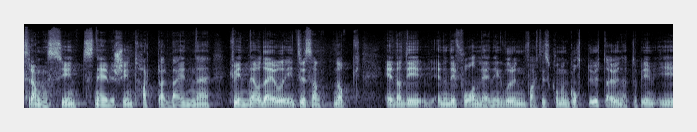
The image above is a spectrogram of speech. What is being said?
trangsynt, sneversynt, hardtarbeidende kvinne. og det er jo interessant nok en av, de, en av, de, få anledninger hvor hun faktisk kommer godt ut, er jo nettopp i, i,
